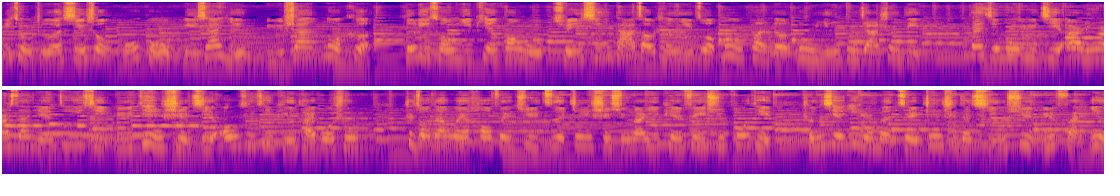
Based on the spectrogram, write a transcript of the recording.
李玖哲携手谷谷、李佳颖、雨山、洛克合力从一片荒芜全新打造成一座梦幻的露营度假胜地。该节目预计二零二三年第一季于电视及 OTT 平台播出。制作单位耗费巨资，真实寻来一片废墟坡地，呈现艺人们最真实的情绪与反应。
